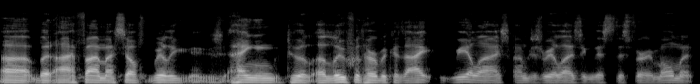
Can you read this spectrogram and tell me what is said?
uh, but I find myself really hanging to aloof with her because I realize I'm just realizing this this very moment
